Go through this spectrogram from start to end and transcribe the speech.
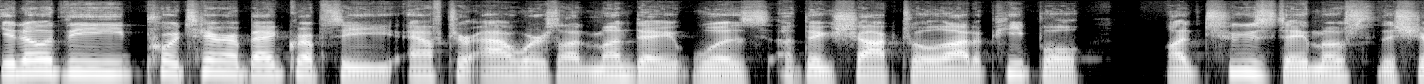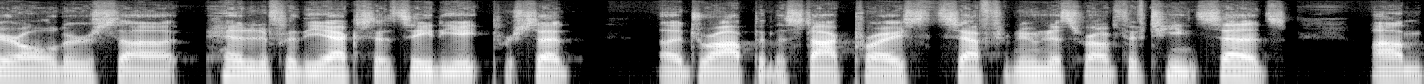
You know, the Proterra bankruptcy after hours on Monday was a big shock to a lot of people. On Tuesday, most of the shareholders uh, headed for the exits, 88% uh, drop in the stock price. This afternoon, it's around 15 cents. Um,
